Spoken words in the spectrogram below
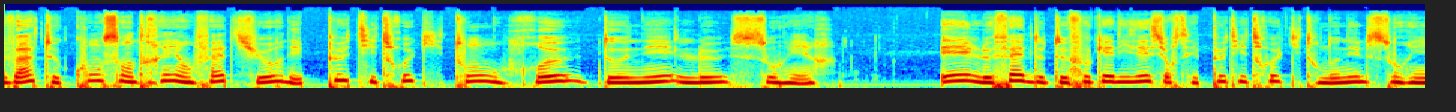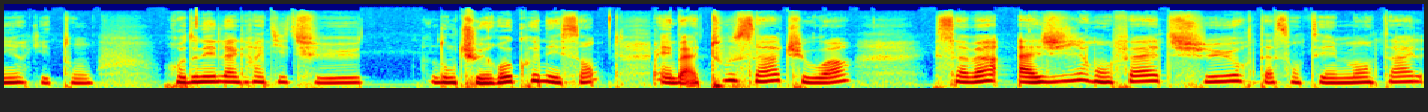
vas te concentrer en fait sur les petits trucs qui t'ont redonné le sourire. Et le fait de te focaliser sur ces petits trucs qui t'ont donné le sourire, qui t'ont redonné de la gratitude, dont tu es reconnaissant, et bah tout ça, tu vois, ça va agir en fait sur ta santé mentale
